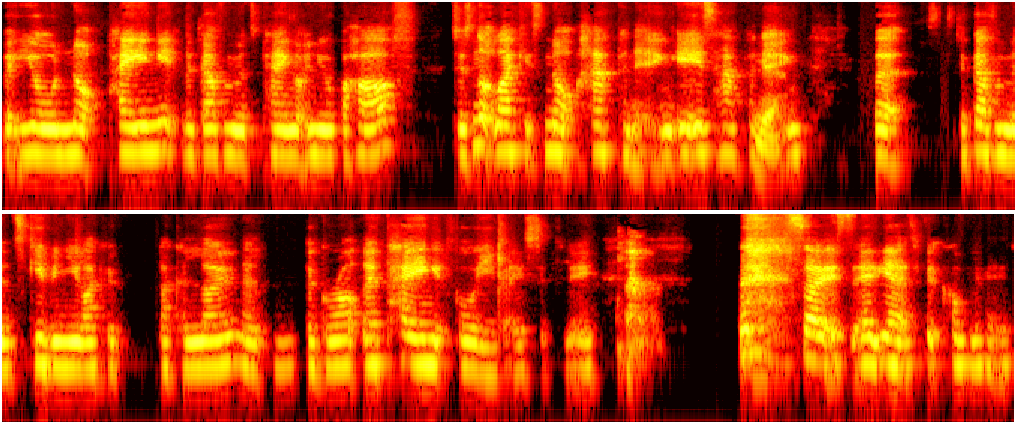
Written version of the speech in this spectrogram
but you're not paying it. The government's paying it on your behalf. So it's not like it's not happening. It is happening, yeah. but the government's giving you like a like a loan, a, a grant. They're paying it for you basically. so it's uh, yeah, it's a bit complicated.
